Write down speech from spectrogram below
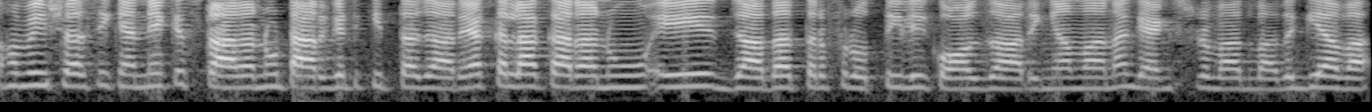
ਹਮੇਸ਼ਾ ਅਸੀਂ ਕਹਿੰਦੇ ਆ ਕਿ ਸਟਾਰਾਂ ਨੂੰ ਟਾਰਗੇਟ ਕੀਤਾ ਜਾ ਰਿਹਾ, ਕਲਾਕਾਰਾਂ ਨੂੰ ਇਹ ਜ਼ਿਆਦਾਤਰ ਫਰੋਤੀ ਲਈ ਕਾਲਸ ਆ ਰਹੀਆਂ ਵਾ ਨਾ ਗੈਂਗਸਟਰਵਾਦ ਵੱਧ ਗਿਆ ਵਾ।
